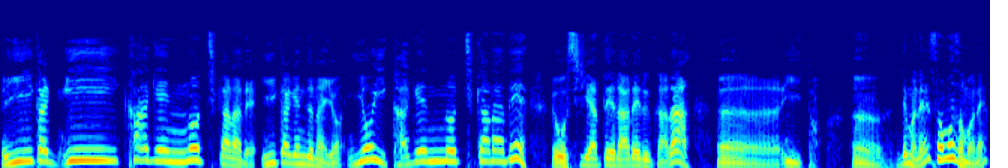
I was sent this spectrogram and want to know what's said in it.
いいか、いい加減の力で、いい加減じゃないよ。良い加減の力で押し当てられるから、うん、いいと。うん。でもね、そもそもね、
